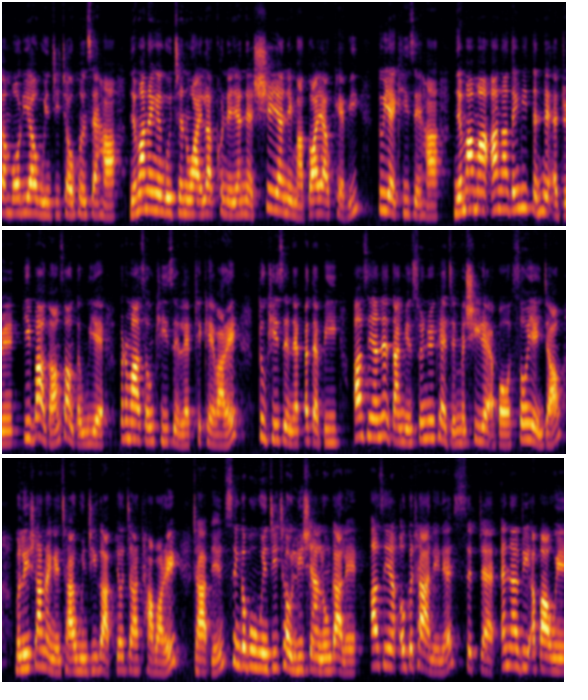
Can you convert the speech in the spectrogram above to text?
ကမ္ဘောဒီးယားဝန်ကြီးချုပ်ဟွန်ဆန်ဟာမြန်မာနိုင်ငံကိုဇန်နဝါရီလ9ရက်နဲ့10ရက်နေ့မှာတွားရောက်ခဲ့ပြီးသူ့ရဲ့ခီးစဉ်ဟာမြန်မာမှာအာဏာသိမ်းပြီးတစ်နှစ်အတွင်းပြည်ပခေါင်းဆောင်တဦးရဲ့ပထမဆုံးခီးစဉ်လည်းဖြစ်ခဲ့ပါတယ်။သူ့ခီးစဉ်နဲ့ပတ်သက်ပြီးအာဆီယံနဲ့တိုင်ပင်ဆွေးနွေးခဲ့ခြင်းမရှိတဲ့အပေါ်စိုးရိမ်ကြောင်းမလေးရှားနိုင်ငံခြားဝန်ကြီးကပြောကြားထားပါတယ်။ဒါ့အပြင်စင်ကာပူဝန်ကြီးချုပ်လီရှန်လွန်းကလည်းအာဆီယံဥက္ကဋ္ဌအနေနဲ့စစ်တပ် NLD အပါအဝင်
